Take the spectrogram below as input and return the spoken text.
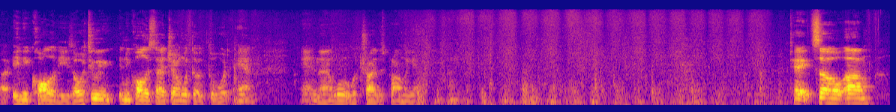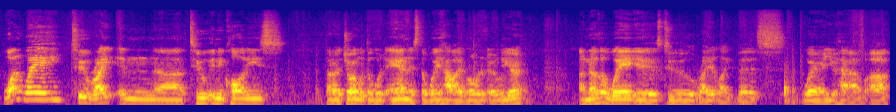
uh, inequalities or two inequalities that I join with the, the word and. And uh, we'll, we'll try this problem again. Okay, so um, one way to write in uh, two inequalities that are joined with the word and is the way how I wrote it earlier. Another way is to write it like this, where you have uh,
